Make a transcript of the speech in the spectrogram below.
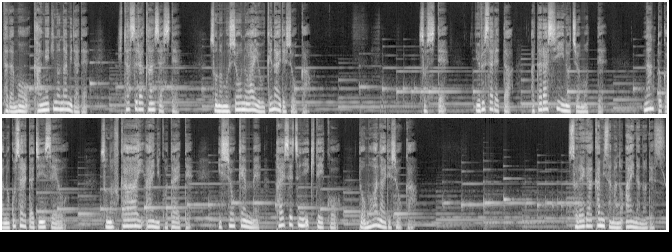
ただもう感激の涙でひたすら感謝してその無償の愛を受けないでしょうか？そして許された新しい命をもって何とか残された人生をその深い愛に応えて一生懸命大切に生きていこうと思わないでしょうか。それが神様の愛なのです。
